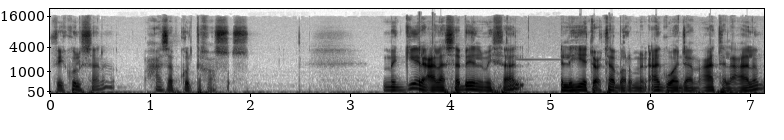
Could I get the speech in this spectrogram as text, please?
في كل سنة حسب كل تخصص. مcgill على سبيل المثال اللي هي تعتبر من أقوى جامعات العالم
